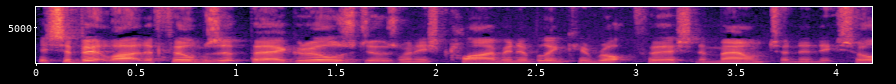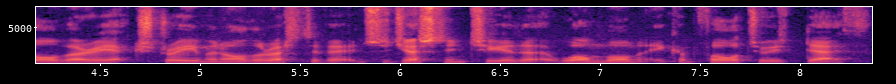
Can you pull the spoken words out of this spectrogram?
it's a bit like the films that Bear Grylls does when he's climbing a blinking rock face in a mountain and it's all very extreme and all the rest of it and suggesting to you that at one moment he can fall to his death.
